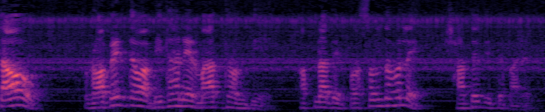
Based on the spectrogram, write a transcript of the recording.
তাও রবের দেওয়া বিধানের মাধ্যম দিয়ে। আপনাদের পছন্দ হলে সাথে দিতে পারেন।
